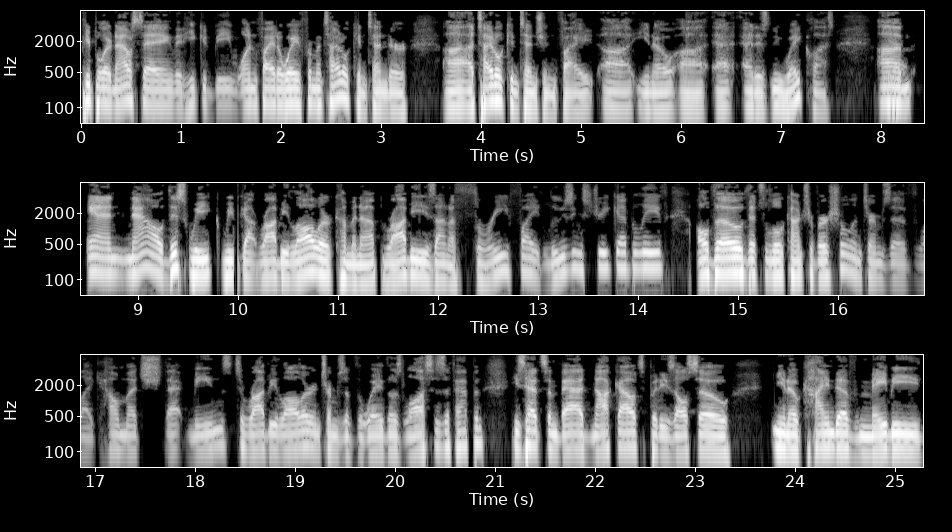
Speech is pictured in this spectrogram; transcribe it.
people are now saying that he could be one fight away from a title contender, uh, a title contention fight. Uh, you know, uh, at, at, his new weight class. Um, yeah. And now this week we've got Robbie Lawler coming up. Robbie is on a three fight losing streak, I believe. Although that's a little controversial in terms of like how much that means to Robbie Lawler in terms of the way those losses have happened. He's had some bad knockouts, but he's also you know, kind of maybe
